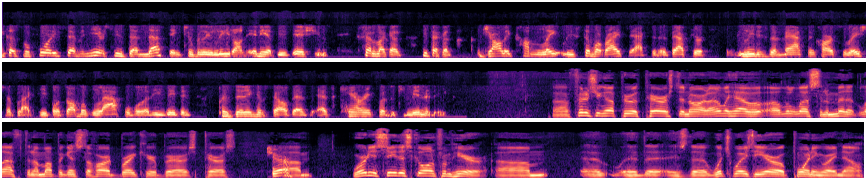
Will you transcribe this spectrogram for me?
because for 47 years he's done nothing to really lead on any of these issues. He's kind of like a he's like a jolly come lately civil rights activist after leading to the mass incarceration of black people. It's almost laughable that he's even presenting himself as as caring for the community. Uh, finishing up here with Paris Dennard. I only have a, a, little less than a minute left, and I'm up against a hard break here, Paris. Paris. Sure. Um, where do you see this going from here? Um, uh, the, is the which way is the arrow pointing right now?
